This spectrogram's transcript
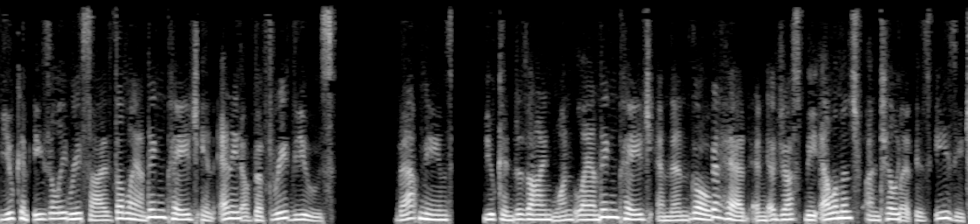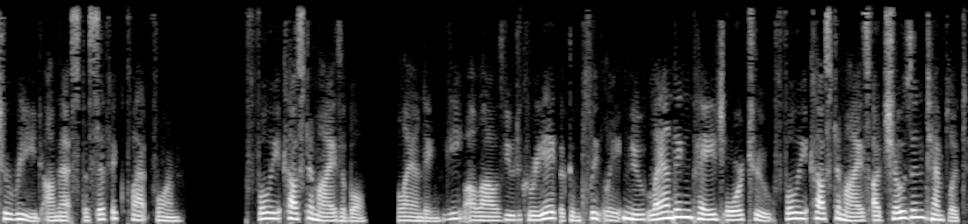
you can easily resize the landing page in any of the three views. That means, you can design one landing page and then go ahead and adjust the elements until it is easy to read on that specific platform. Fully customizable Landingi allows you to create a completely new landing page or to fully customize a chosen template.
